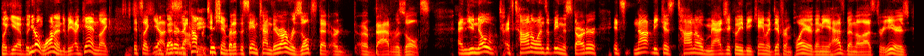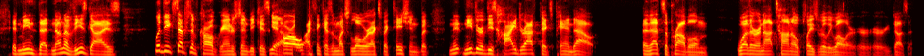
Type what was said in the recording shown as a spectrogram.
But yeah, but you don't want him to be. Again, like it's like, yeah, this is a competition, be. but at the same time, there are results that are are bad results. And you know, if Tanoh ends up being the starter, it's not because Tanoh magically became a different player than he has been the last three years. It means that none of these guys, with the exception of Carl Granderson, because yeah. Carl, I think, has a much lower expectation, but n- neither of these high draft picks panned out. And that's a problem whether or not Tanoh plays really well or, or, or, he doesn't.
